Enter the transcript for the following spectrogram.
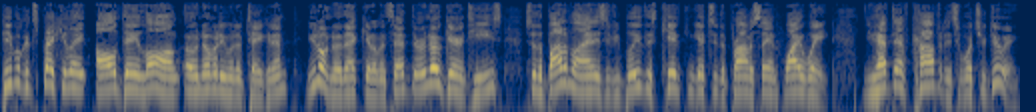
People could speculate all day long. Oh, nobody would have taken him. You don't know that, Gettleman said. There are no guarantees. So the bottom line is, if you believe this kid can get to the promised land, why wait? You have to have confidence in what you're doing.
